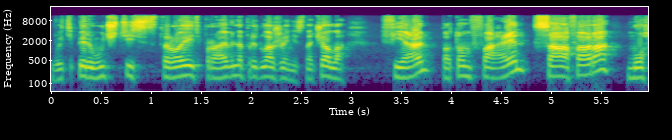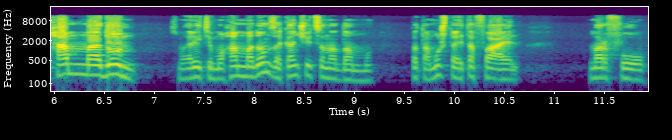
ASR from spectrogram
Вы теперь учитесь строить правильно предложение. Сначала фиаль, потом файл. Сафара Мухаммадун. Смотрите, Мухаммадун заканчивается на дамму, потому что это файл. Марфу.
